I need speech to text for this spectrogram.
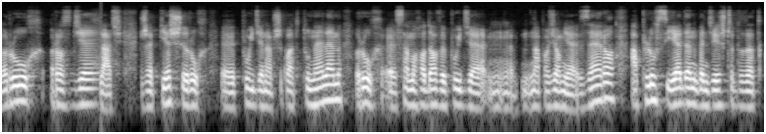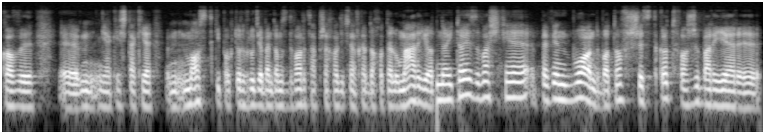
ruch rozdzielać, że pieszy ruch y, pójdzie na przykład tunelem, ruch samochodowy pójdzie na poziomie zero, a plus jeden będzie jeszcze dodatkowy, jakieś takie mostki, po których ludzie będą z dworca przechodzić na przykład do hotelu Marriott. No i to jest właśnie pewien błąd, bo to wszystko tworzy bariery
